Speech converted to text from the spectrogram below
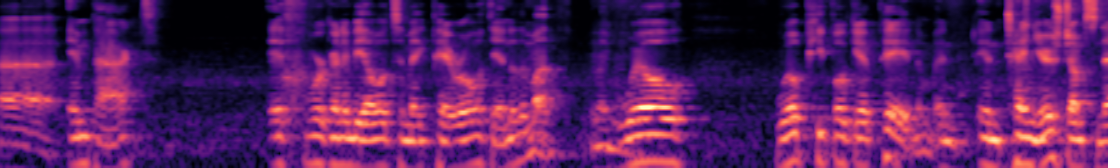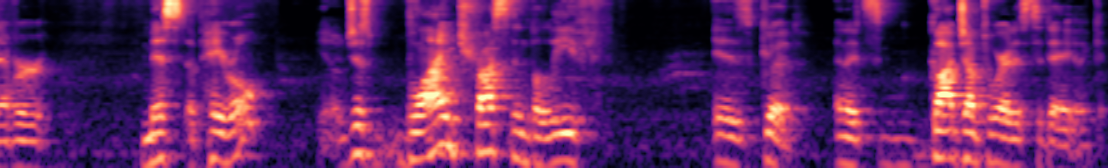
uh, impact if we're going to be able to make payroll at the end of the month. Like, will will people get paid? And in, in ten years, Jumps never missed a payroll. You know, just blind trust and belief is good, and it's got Jump to where it is today. Like,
